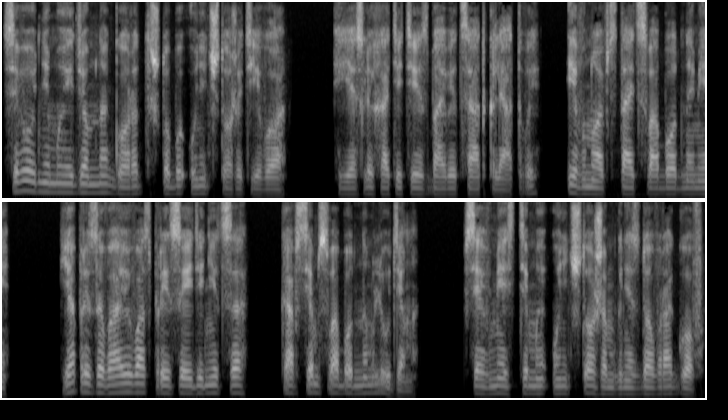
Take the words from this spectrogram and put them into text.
Сегодня мы идем на город, чтобы уничтожить его. Если хотите избавиться от клятвы и вновь стать свободными, я призываю вас присоединиться ко всем свободным людям. Все вместе мы уничтожим гнездо врагов,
